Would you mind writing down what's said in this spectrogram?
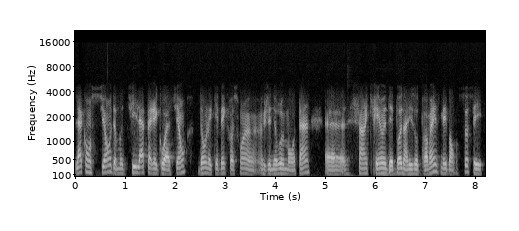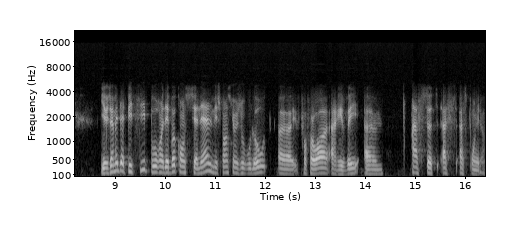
la Constitution, de modifier la péréquation, dont le Québec reçoit un, généreux montant, euh, sans créer un débat dans les autres provinces. Mais bon, ça, c'est. Il n'y a jamais d'appétit pour un débat constitutionnel, mais je pense qu'un jour ou l'autre, il va falloir arriver à ce, à ce point-là.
